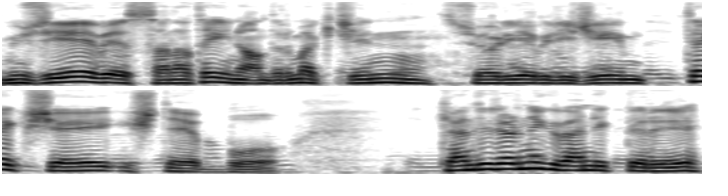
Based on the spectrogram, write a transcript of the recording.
müziğe ve sanata inandırmak için söyleyebileceğim tek şey işte bu. Kendilerine güvendikleri,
